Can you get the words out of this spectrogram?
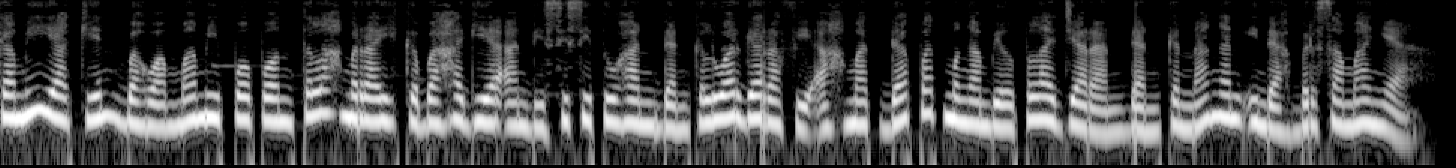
kami yakin bahwa Mami Popon telah meraih kebahagiaan di sisi Tuhan dan keluarga Raffi Ahmad dapat mengambil pelajaran dan kenangan indah bersamanya.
